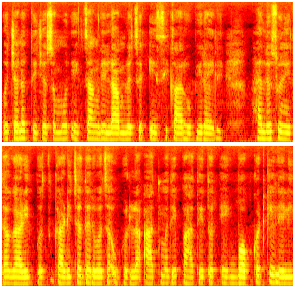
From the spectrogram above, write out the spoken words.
अचानक तिच्यासमोर एक चांगली लांबलचक ए सी कार उभी राहिली. हॅलो सुनीता गाडीत बस गाडीचा दरवाजा उघडला. आतमध्ये पाहते तर एक बॉबकट केलेली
